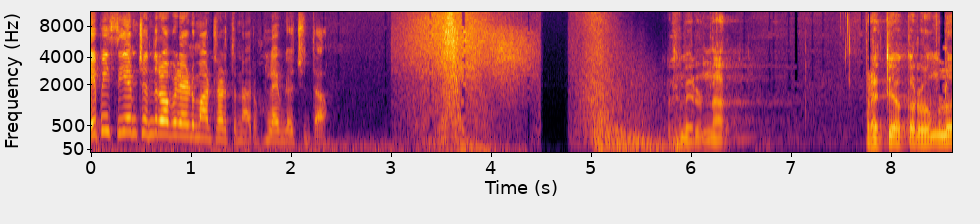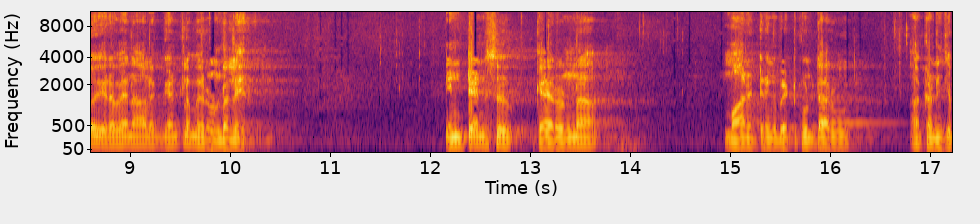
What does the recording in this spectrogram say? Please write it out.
ఏపీ సీఎం చంద్రబాబు నాయుడు మాట్లాడుతున్నారు. లైవ్లో చూద్దాం. మీరున్నారు. ప్రతి ఒక్క రూమ్లో ఇరవై నాలుగు గంటలు మీరు ఉండలేరు ఇంటెన్సివ్ కేర్ ఉన్న మానిటరింగ్ పెట్టుకుంటారు. అక్కడి నుంచి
